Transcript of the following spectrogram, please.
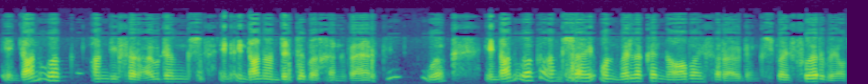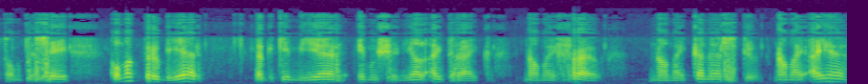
En dan ook aan die verhoudings en en dan aan dit te begin werk ook en dan ook aan sy onmiddellike naby verhoudings. Byvoorbeeld om te sê kom ek probeer 'n bietjie meer emosioneel uitreik na my vrou, na my kinders toe, na my eie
